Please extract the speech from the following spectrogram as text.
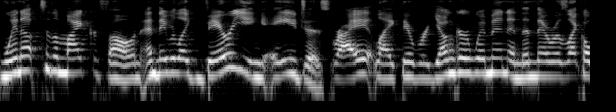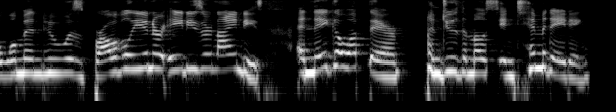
went up to the microphone and they were like varying ages, right? Like there were younger women and then there was like a woman who was probably in her 80s or 90s. And they go up there and do the most intimidating,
